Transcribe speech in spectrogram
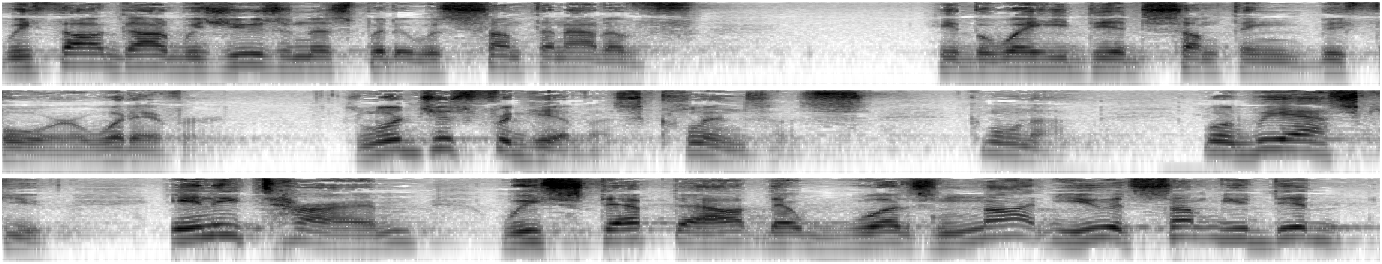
we thought God was using us, but it was something out of he, the way He did something before or whatever. Lord, just forgive us, cleanse us. Come on up. Lord, we ask you, anytime we stepped out that was not you, it's something you did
